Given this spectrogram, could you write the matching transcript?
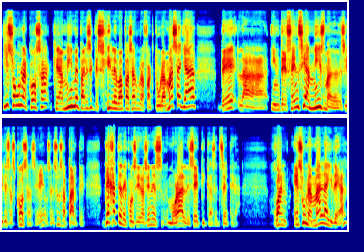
hizo una cosa que a mí me parece que sí le va a pasar una factura, más allá de la indecencia misma de decir esas cosas, ¿eh? o sea, eso es aparte. Déjate de consideraciones morales, éticas, etcétera. Juan, es una mala idea,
